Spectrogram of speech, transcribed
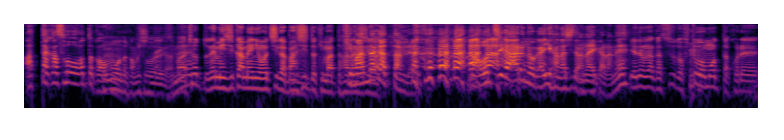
あったかそうとか思うのかもしれないけどね、まあちょっとね短めにオチがバシッと決まった話決まんなかたったんだよ。まあオチがあるのがいい話ではないからね。い、やでもなんかちょっとふと思ったこれ、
